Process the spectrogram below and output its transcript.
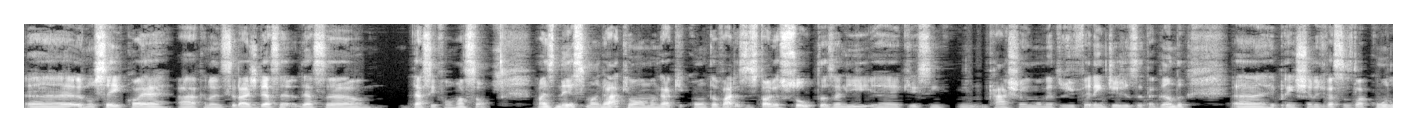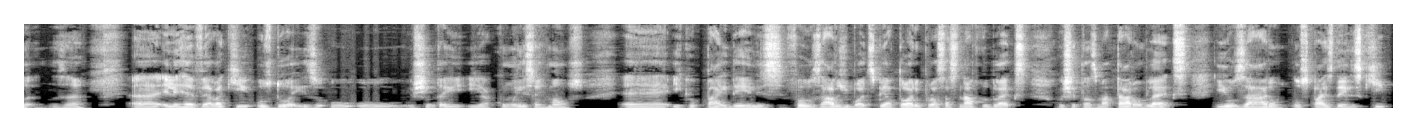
Uh, eu não sei qual é a canonicidade dessa, dessa, dessa informação. Mas nesse mangá, que é um mangá que conta várias histórias soltas ali, é, que se encaixam em momentos diferentes de Zetaganda, uh, repreenchendo diversas lacunas, né? Uh, ele revela que os dois, o, o, o Shinta e, a Kun, eles são irmãos. É, e que o pai deles foi usado de bode expiatório para o assassinato do Blacks. Os Titãs mataram o Blacks e usaram os pais deles, que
